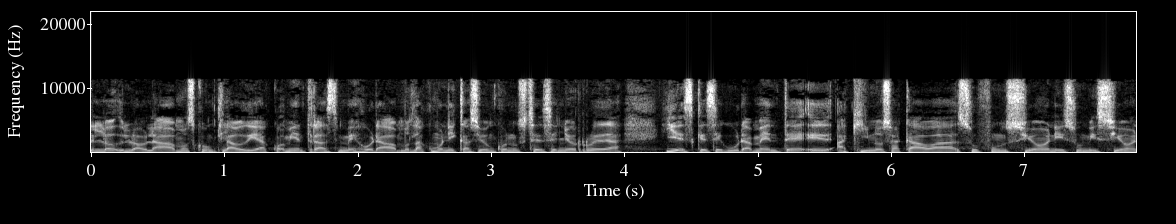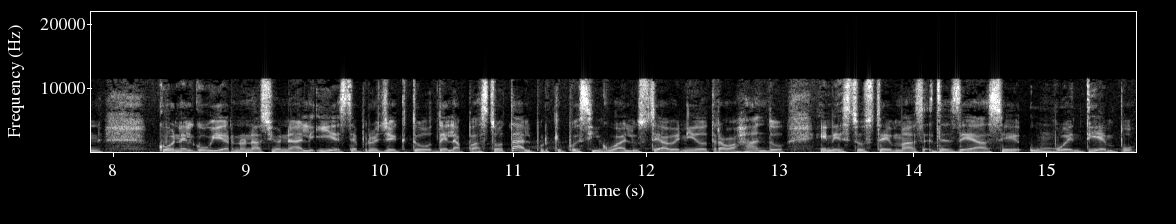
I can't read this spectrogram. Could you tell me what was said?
lo, hablábamos con Claudia mientras mejorábamos la comunicación con usted, señor Rueda, y es que seguramente eh, aquí nos acaba su función y su misión con el gobierno nacional y este proyecto de la paz total, porque pues igual usted ha venido trabajando en estos temas desde hace un buen tiempo.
